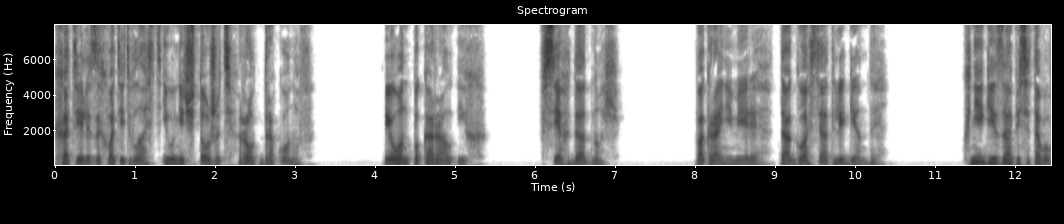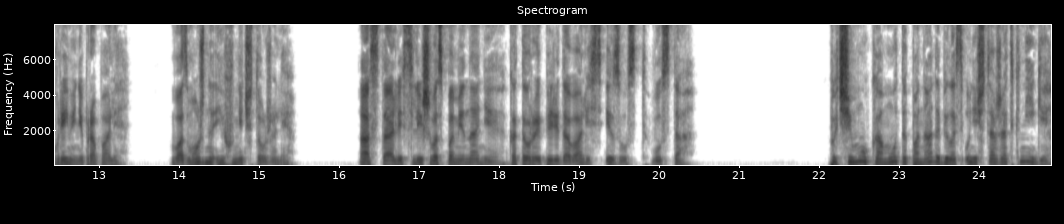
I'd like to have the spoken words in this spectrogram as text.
Хотели захватить власть и уничтожить род драконов. И он покарал их. Всех до одной. По крайней мере, так гласят легенды. Книги и записи того времени пропали. Возможно, их уничтожили. Остались лишь воспоминания, которые передавались из уст в уста. Почему кому-то понадобилось уничтожать книги?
